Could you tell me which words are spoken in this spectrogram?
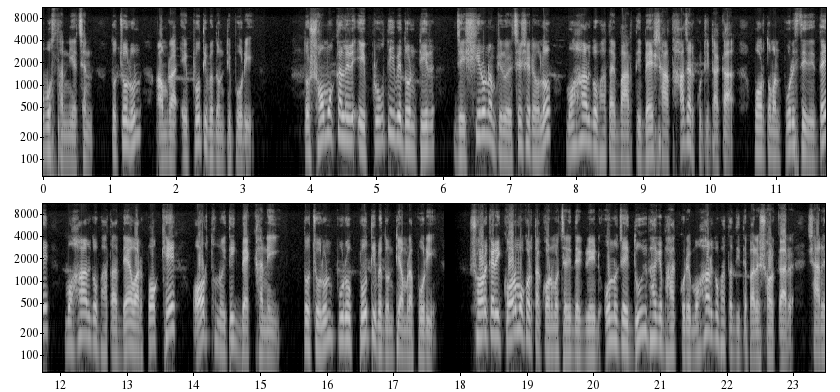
অবস্থান নিয়েছেন। তো চলুন আমরা এই প্রতিবেদনটি পড়ি। তো সমকালের এই প্রতিবেদনটির যে শিরোনামটি রয়েছে সেটা হলো, মহার্ঘ ভাতায় বাড়তি ব্যয় সাত হাজার কোটি টাকা। বর্তমান পরিস্থিতিতে মহার্ঘ ভাতা দেওয়ার পক্ষে অর্থনৈতিক ব্যাখ্যা নেই। তো চলুন পুরো প্রতিবেদনটি আমরা পড়ি। সরকারি কর্মকর্তা কর্মচারীদের গ্রেড অনুযায়ী দুই ভাগে ভাগ করে মহার্ঘ ভাতা দিতে পারে সরকার। সাড়ে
